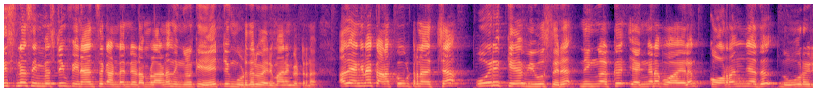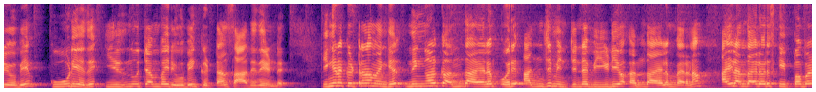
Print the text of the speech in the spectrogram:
business investing finance content ഇടുമ്പോഴാണ് നിങ്ങൾക്ക് ഏറ്റവും കൂടുതൽ വരുമാനം കിട്ടുന്നത്. അത് എങ്ങനെ കണക്ക് കൂട്ടണമെന്ന് വെച്ചാൽ ഒരു കെ വ്യൂസിന് നിങ്ങൾക്ക് എങ്ങനെ പോയാലും കുറഞ്ഞത് നൂറ് രൂപയും കൂടിയത് ഇരുന്നൂറ്റമ്പത് രൂപയും കിട്ടാൻ സാധ്യതയുണ്ട്. ഇങ്ങനെ കിട്ടണമെങ്കിൽ നിങ്ങൾക്ക് എന്തായാലും ഒരു അഞ്ച് മിനിറ്റിന്റെ വീഡിയോ എന്തായാലും വരണം. അതിൽ എന്തായാലും ഒരു സ്കിപ്പബിൾ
